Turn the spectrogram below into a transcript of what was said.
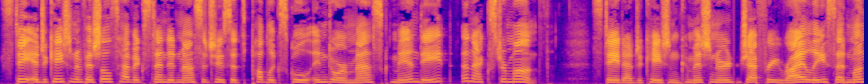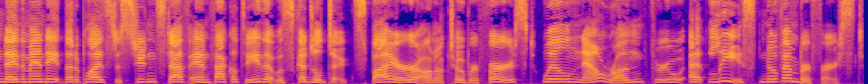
State education officials have extended Massachusetts public school indoor mask mandate an extra month. State Education Commissioner Jeffrey Riley said Monday the mandate that applies to students, staff, and faculty that was scheduled to expire on October 1st will now run through at least November 1st.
